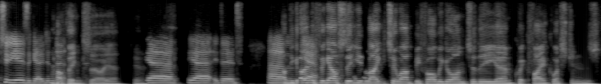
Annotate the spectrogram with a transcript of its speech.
two years ago, didn't it? I think so. Yeah. Yeah. Yeah. Yeah. It did. Um, Have you got yeah. anything else that you'd like to add before we go on to the um, quick fire questions?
